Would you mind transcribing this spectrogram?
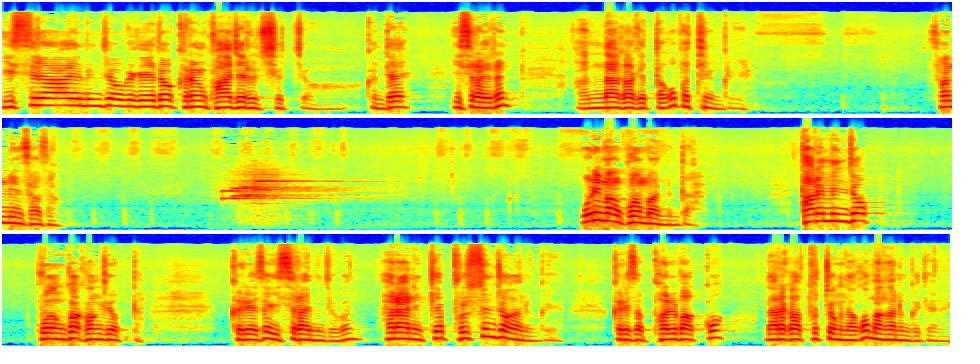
이스라엘 민족에게도 그런 과제를 주셨죠. 근데 이스라엘은 안 나가겠다고 버티는 거예요. 선민 사상. 우리만 구원받는다. 다른 민족 구원과 관계없다. 그래서 이스라엘 민족은 하나님께 불순종하는 거예요. 그래서 벌 받고 나라가 두쪽 나고 망하는 거잖아요.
